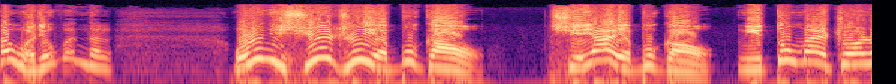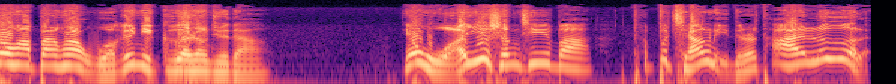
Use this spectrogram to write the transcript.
那 我就问他了，我说你血脂也不高，血压也不高，你动脉粥样硬化斑块我给你搁上去的。你看我一生气吧，他不讲理的人他还乐了，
